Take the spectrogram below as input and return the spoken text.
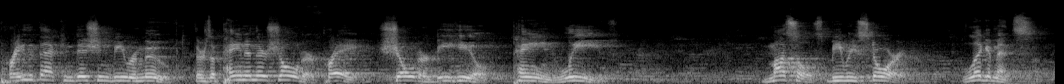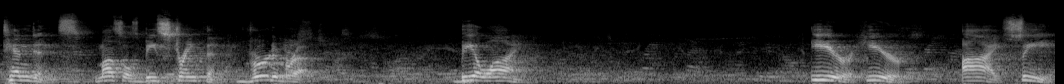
Pray that that condition be removed. There's a pain in their shoulder. Pray. Shoulder be healed. Pain leave. Muscles be restored. Ligaments, tendons, muscles be strengthened. Vertebra be aligned. Ear hear. Eye see.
